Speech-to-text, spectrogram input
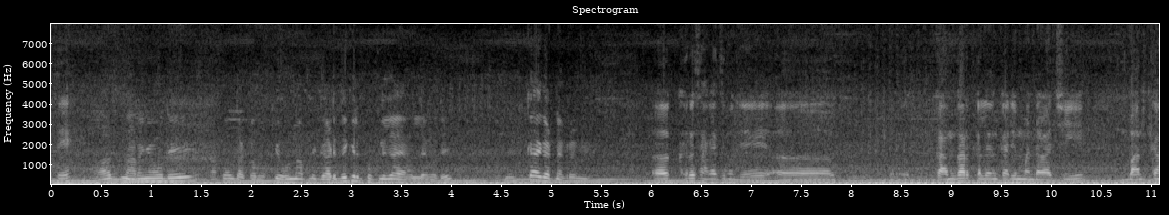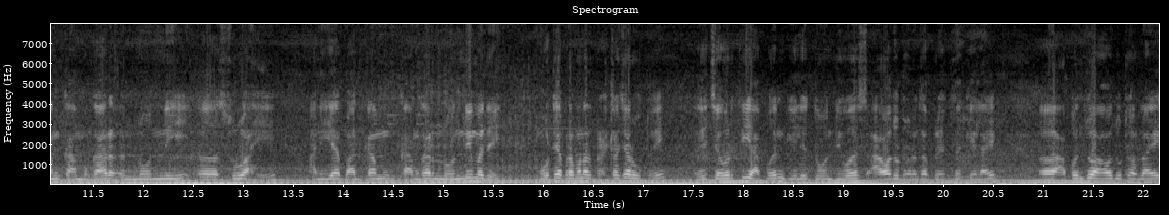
नमस्ते. आज नारंगामध्ये आपल्याला धक्काबुक्की होऊन आपली गाडी देखील फुटलेली आहे हल्ल्यामध्ये. काय घटनाक्रम आहे? खरं सांगायचं म्हणजे कामगार कल्याणकारी मंडळाची बांधकाम कामगार नोंदणी सुरू आहे. आणि या बांधकाम कामगार नोंदणीमध्ये मोठ्या प्रमाणात भ्रष्टाचार होतो आहे याच्यावरती आपण गेले दोन दिवस आवाज उठवण्याचा प्रयत्न केला आहे आपण जो आवाज उठवला आहे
